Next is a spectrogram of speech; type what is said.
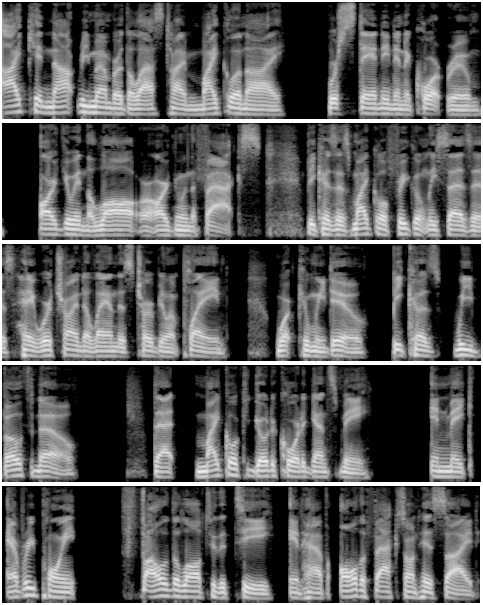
I cannot remember the last time Michael and I were standing in a courtroom arguing the law or arguing the facts. Because as Michael frequently says is, Hey, we're trying to land this turbulent plane. What can we do? Because we both know that Michael could go to court against me and make every point, follow the law to the T, and have all the facts on his side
